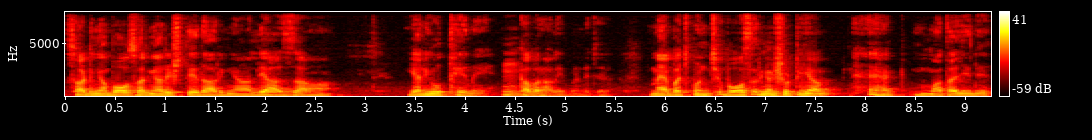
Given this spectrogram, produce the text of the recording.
ਸਾਡੀਆਂ ਬਹੁਤ ਸਾਰੀਆਂ ਰਿਸ਼ਤੇਦਾਰੀਆਂ ਲਿਹਾਜ਼ਾਂ ਯਾਨੀ ਉੱਥੇ ਨੇ ਕਬਰ ਵਾਲੇ ਪਿੰਡ 'ਚ। ਮੈਂ ਬਚਪਨ 'ਚ ਬਹੁਤ ਸਾਰੀਆਂ ਛੁੱਟੀਆਂ ਮਾਤਾ ਜੀ ਦੇ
